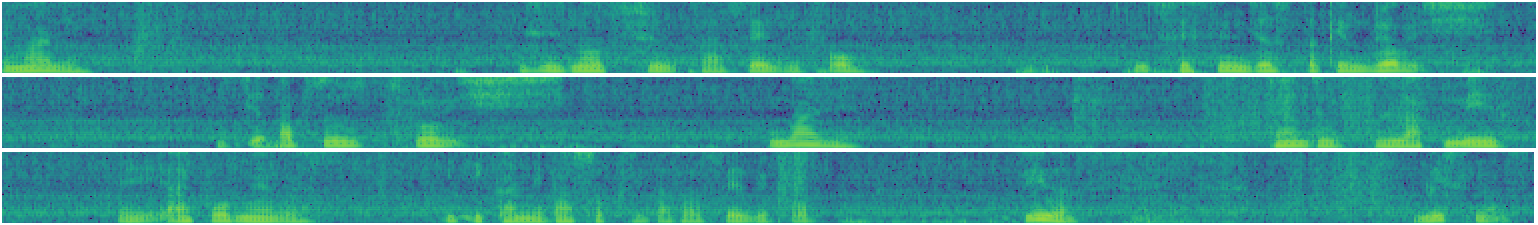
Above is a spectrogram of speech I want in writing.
Imagine. This is not true, as I've said before. This person just talking rubbish. It's absolute rubbish. Imagine trying to blackmail a IPOB member he can never succeed, as I've said before. Viewers, listeners,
